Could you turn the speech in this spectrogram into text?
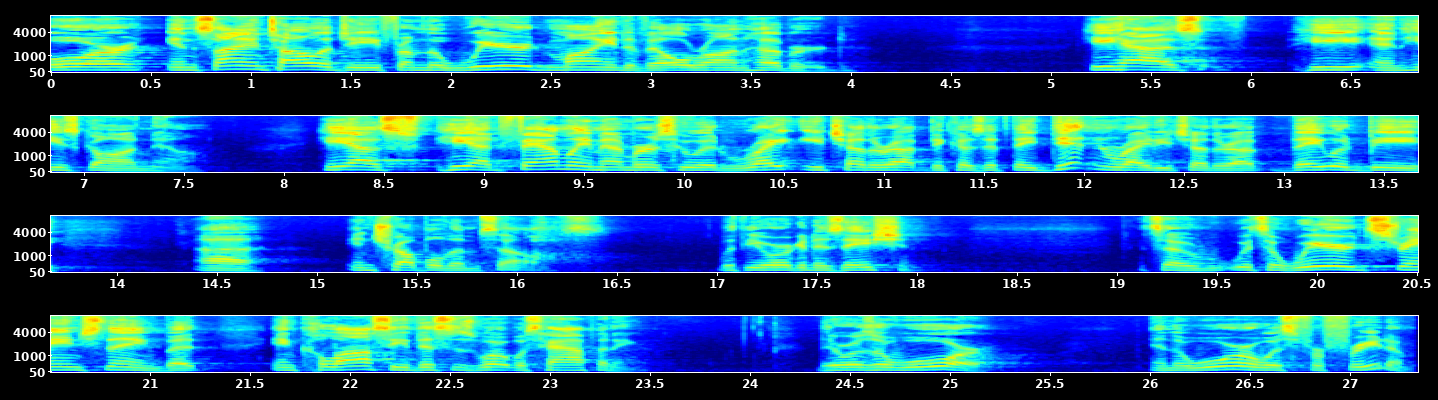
Or in Scientology, from the weird mind of L. Ron Hubbard, he has, he, and he's gone now. He, has, he had family members who would write each other up because if they didn't write each other up, they would be uh, in trouble themselves with the organization. It's a, it's a weird, strange thing, but in Colossae, this is what was happening. There was a war, and the war was for freedom.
